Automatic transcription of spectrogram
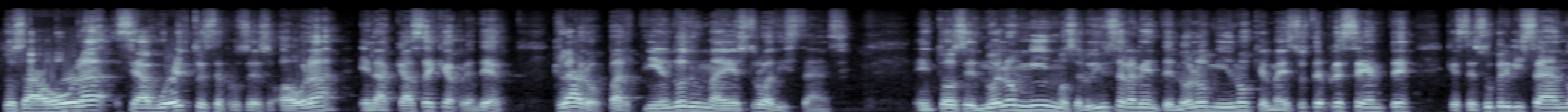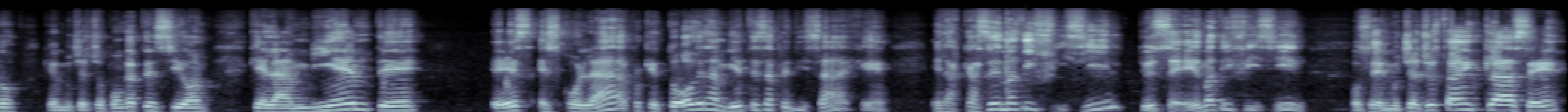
Entonces ahora se ha vuelto este proceso. Ahora en la casa hay que aprender. Claro, partiendo de un maestro a distancia. Entonces, no es lo mismo, se lo digo sinceramente, no es lo mismo que el maestro esté presente, que esté supervisando, que el muchacho ponga atención, que el ambiente es escolar, porque todo el ambiente es aprendizaje. En la casa es más difícil, yo sé, es más difícil. O sea, el muchacho está en clase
